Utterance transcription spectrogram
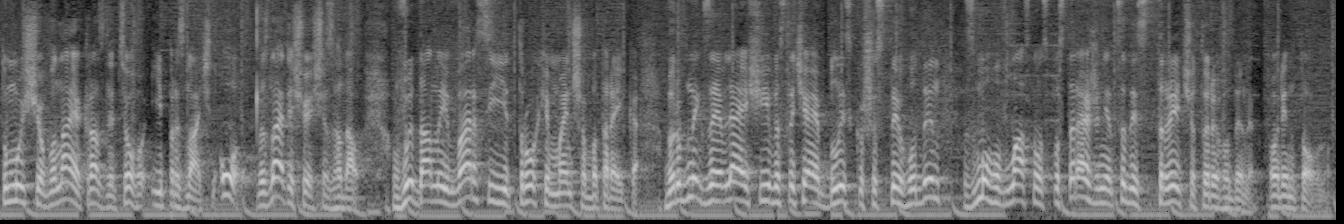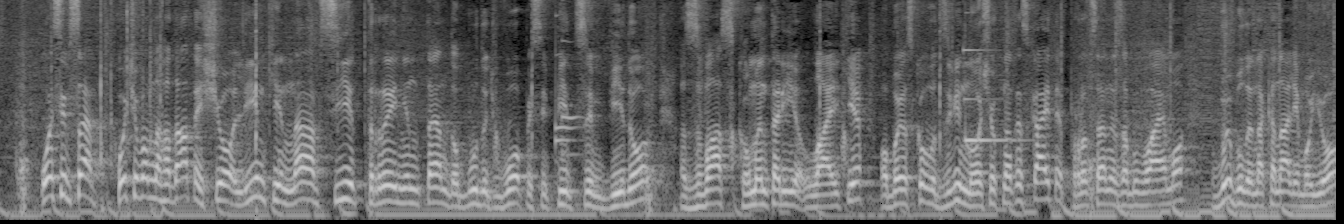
тому що вона якраз для цього і призначена. О, ви знаєте, що я ще згадав? В даної версії трохи менша батарейка. Виробник заявляє, що їй вистачає близько 6 годин. З мого власного спостереження це десь 3-4 години орієнтовно. Ось і все. Хочу вам нагадати, що лінки на всі три Nintendo будуть в описі під цим відео. З вас коментарі, лайки, обов'язково дзвіночок натискайте. Про це не забуваємо. Ви були на каналі Мойо.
